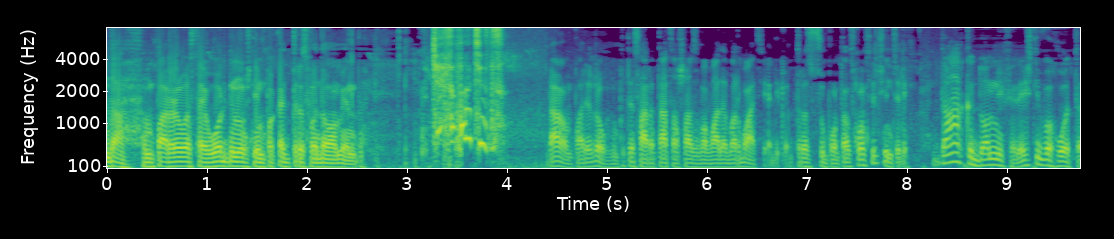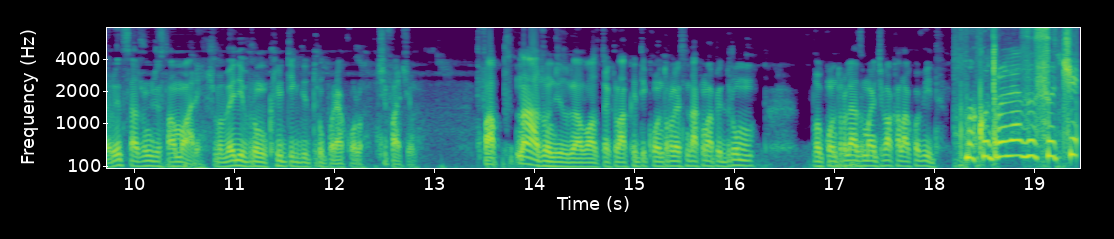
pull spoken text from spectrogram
Da, îmi pare rău, ăsta e ordinul și din păcate trebuie să vă dau amendă. Ce să faceți? Da, îmi pare rău, nu puteți să arătați așa să vă vadă bărbații, adică trebuie să suportați consecințele. Dacă, Doamne ferești, vă hotărâți să ajungeți la mare și vă vede vreun critic de trupuri acolo, ce facem? De fapt, n-ajungeți dumneavoastră, că la câte controle sunt acum pe drum, vă controlează mai ceva ca la COVID. Mă controlează să ce?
